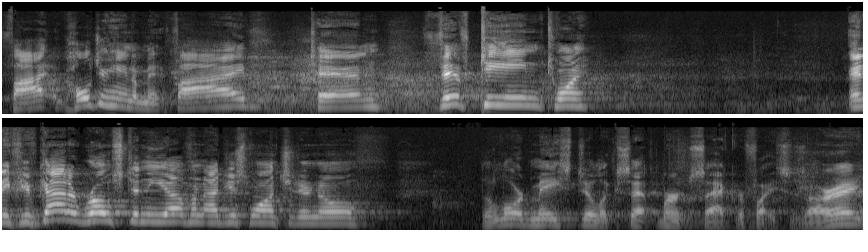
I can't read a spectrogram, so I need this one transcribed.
Five. Hold your hand a minute. Five, ten, fifteen, twenty. And if you've got a roast in the oven, I just want you to know the Lord may still accept burnt sacrifices, all right?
